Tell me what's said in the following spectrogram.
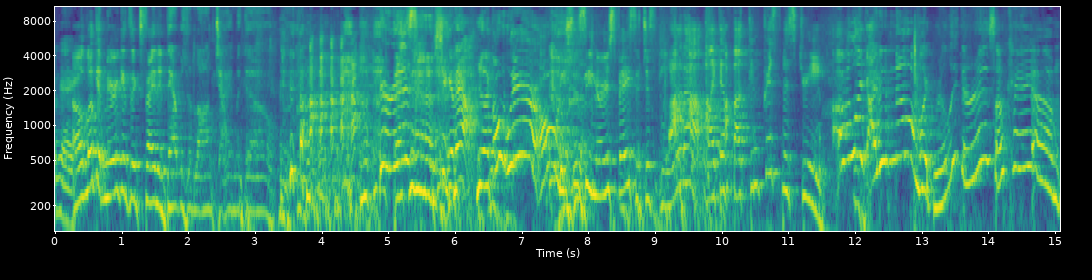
Okay. Oh, look at Mary gets excited. That was a long time ago. There is. Check it out. You're like, oh, where? Oh, you should see Mary's face. It just lit up like a fucking Christmas tree. I'm like, I didn't know. I'm like, really? There is? Okay. Um,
